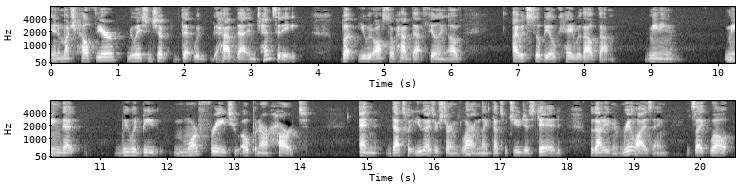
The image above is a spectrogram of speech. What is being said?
in a much healthier relationship that would have that intensity but you would also have that feeling of I would still be okay without them, meaning yeah. meaning that we would be more free to open our heart. And that's what you guys are starting to learn. Like that's what you just did without even realizing. It's like, well,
